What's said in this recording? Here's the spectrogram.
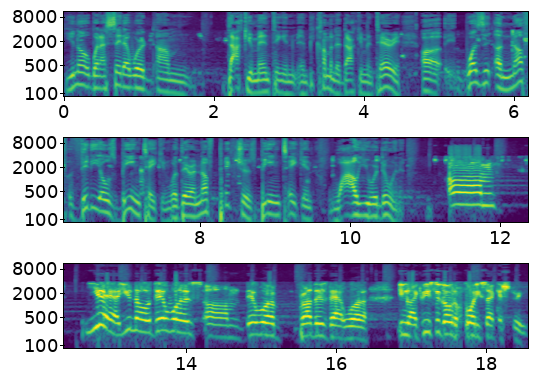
you know, when I say that word, um, documenting and, and, becoming a documentarian, uh, was it enough videos being taken? Was there enough pictures being taken while you were doing it? Um, yeah, you know, there was um, there were brothers that were, you know, like we used to go to 42nd Street.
